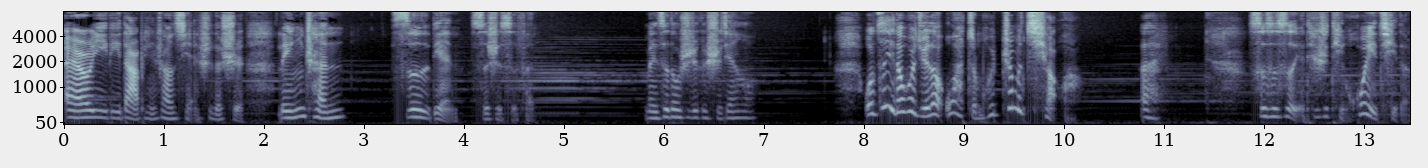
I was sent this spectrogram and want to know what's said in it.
，LED 大屏上显示的是凌晨四点四十四分。每次都是这个时间哦，我自己都会觉得哇，怎么会这么巧啊？哎，四四四也其实挺晦气的。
